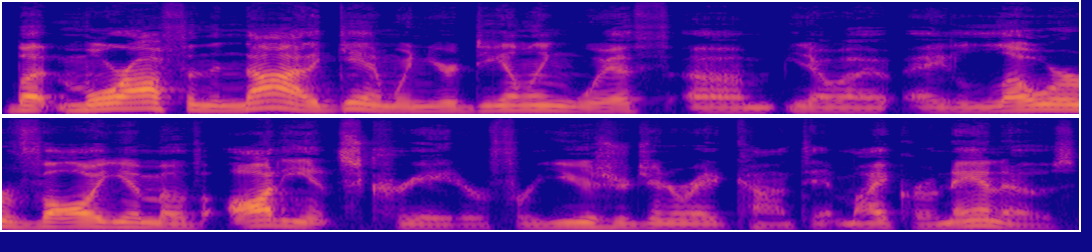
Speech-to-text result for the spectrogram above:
But more often than not, again, when you're dealing with um, you know a, a, lower volume of audience creator for user generated content, micro nanos,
